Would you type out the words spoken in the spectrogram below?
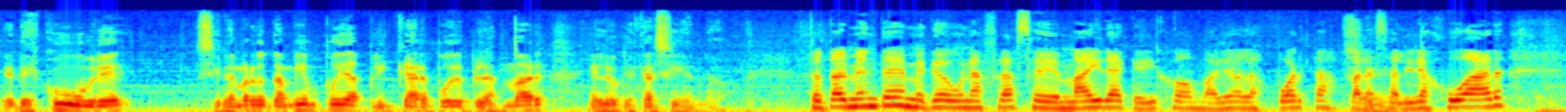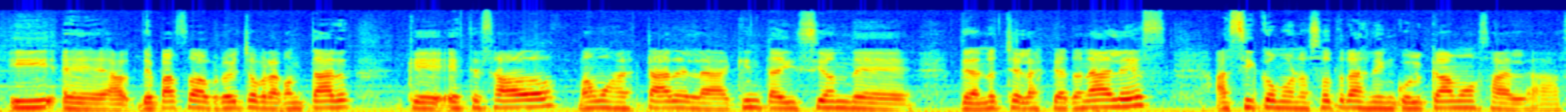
eh, descubre, sin embargo también puede aplicar, puede plasmar en lo que está haciendo. Totalmente, me quedo con una frase de Mayra que dijo, me abrieron las puertas para Sí. salir a jugar y eh, de paso aprovecho para contar que este sábado vamos a estar en la quinta edición de, de la Noche de las Peatonales, así como nosotras le inculcamos a las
